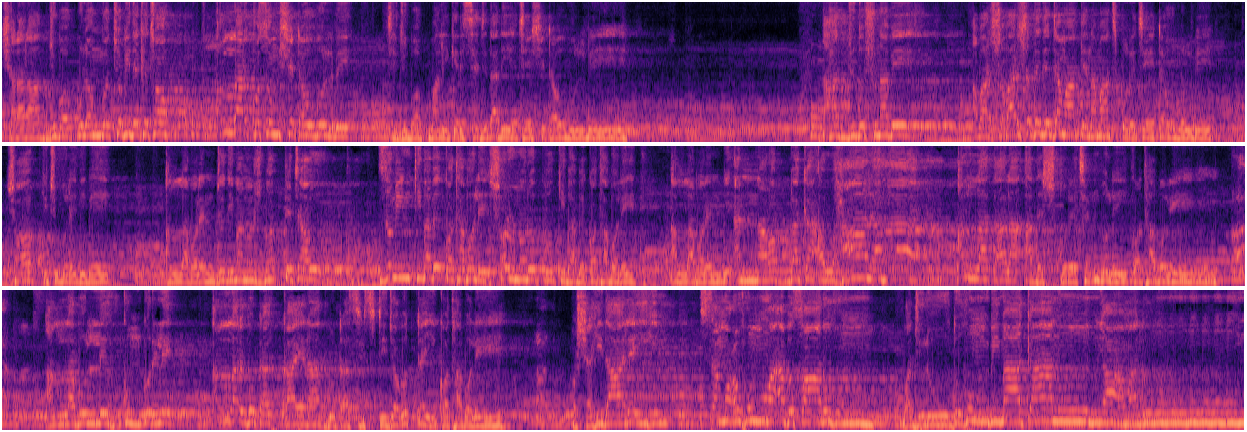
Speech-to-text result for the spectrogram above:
সারা রাত যুবক উলঙ্গ ছবি দেখেছ? আল্লাহর কসম সেটাও বলবে। যে যুবক মালিকের সেজদা দিয়েছে সেটাও বলবে। তাহাজ্জুদও শোনাবে। আবার সবার সাথে যে জামাতে নামাজ পড়েছে এটাও বলবে। সব কিছু বলে দিবে। আল্লাহ বলেন, যদি মানুষ ভাবতে চাও, জমিন কীভাবে কথা বলে, স্বর্ণরৌপ্য কীভাবে কথা বলে আল্লাহ বলেন বি আন্না রব্বাকা আউহালাহা আল্লাহ তাআলা আদেশ করেছেন বলেই কথা বলে আল্লাহ বললে হুকুম করিলে আল্লাহর গোটা কায়নাত গোটা সৃষ্টি জগৎটাই কথা বলে وشهد عليهم سمعهم وأبصارهم وجلودهم بما كانوا يعملون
